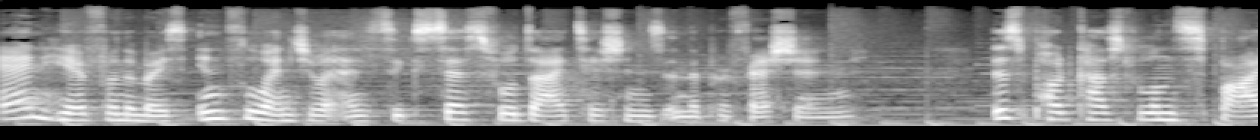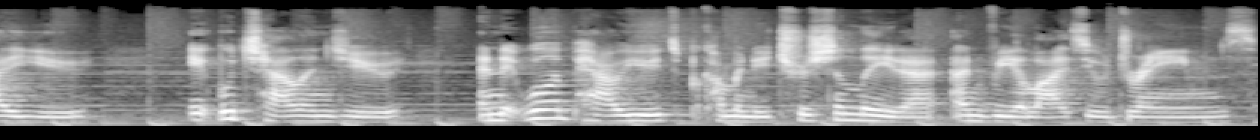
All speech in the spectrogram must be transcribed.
and hear from the most influential and successful dietitians in the profession. This podcast will inspire you, it will challenge you, and it will empower you to become a nutrition leader and realize your dreams.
